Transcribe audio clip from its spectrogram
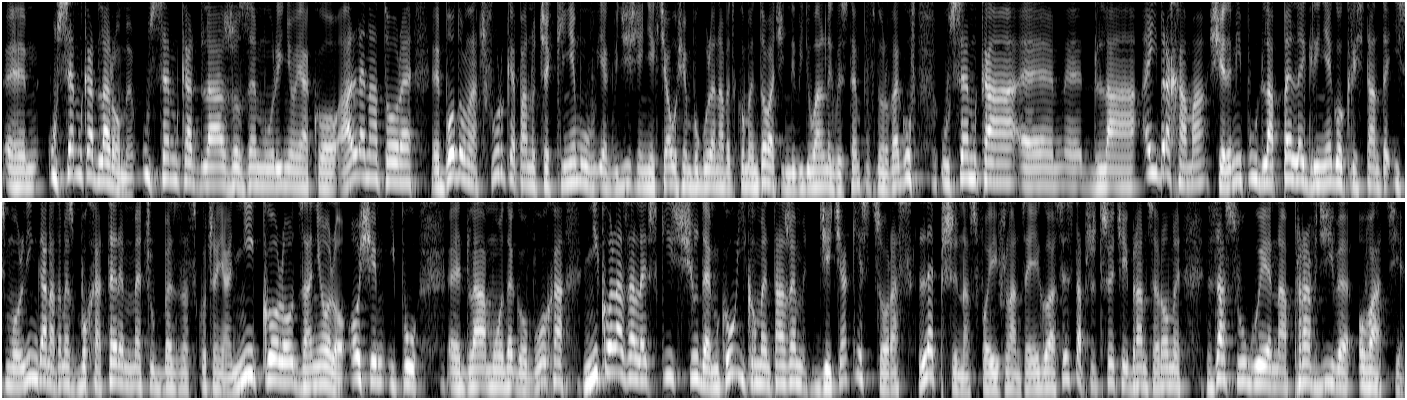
Em, Ósemka dla Romy, ósemka dla Jose Mourinho jako allenatore, Bodo na czwórkę, panu Cekiniemu, jak widzicie, nie chciało się w ogóle nawet komentować indywidualnych występów Norwegów. Ósemka em, dla Abrahama, 7,5 dla Pellegriniego, Cristante i Smallinga, natomiast bohaterem meczu bez zaskoczenia Nicolo Zaniolo, 8,5 e, dla młodego Włocha, Nikola Zalewski z siódemką i komentarzem dzieciak jest coraz lepszy na swojej flance. Jego asysta przy trzeciej bramce Romy zasługuje na prawdziwe owacje.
